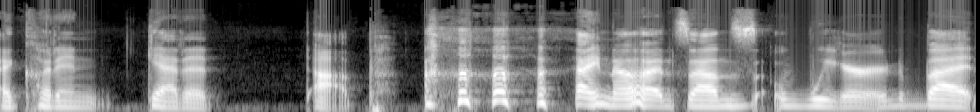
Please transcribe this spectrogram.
I couldn't get it up. I know that sounds weird, but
